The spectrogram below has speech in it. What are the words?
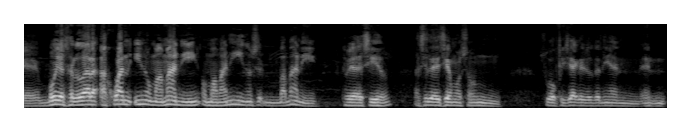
Eh, voy a saludar a Juan Ino Mamani, o Mamani, no sé, Mamani, le voy a decir. Así le decíamos a un suboficial que yo tenía en,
